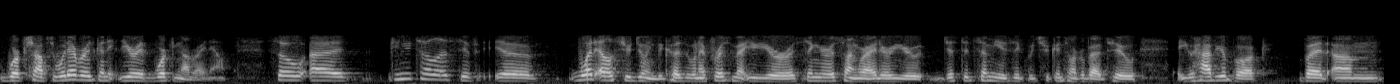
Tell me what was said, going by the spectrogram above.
workshops or whatever is going you're working on right now. So, uh, can you tell us if uh, what else you're doing? Because when I first met you, you're a singer, a songwriter. You just did some music, which you can talk about too. You have your book, but um,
